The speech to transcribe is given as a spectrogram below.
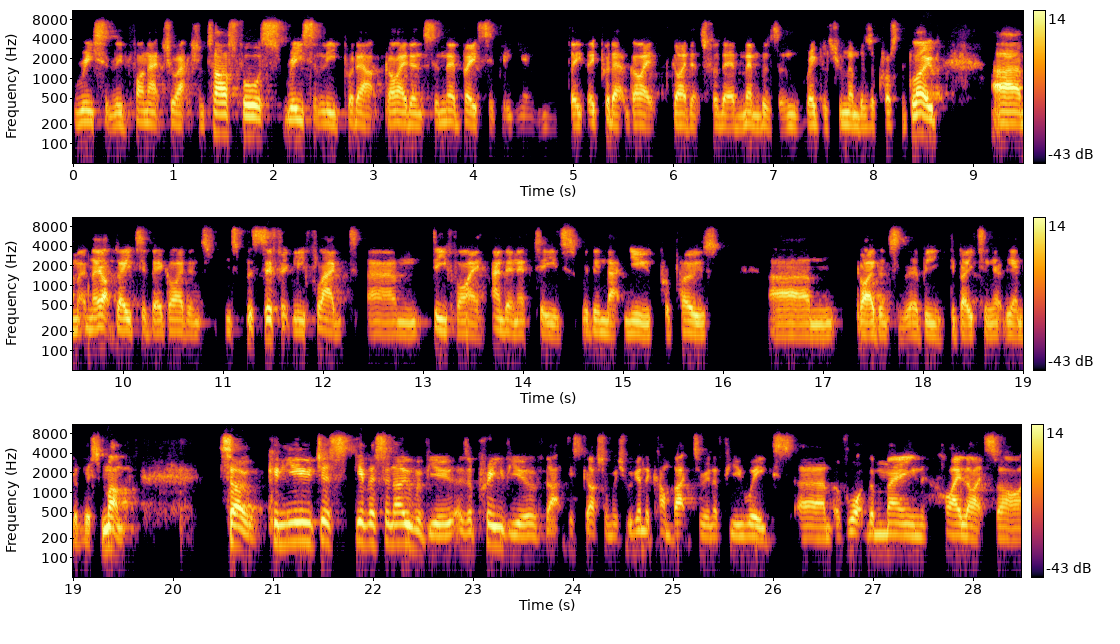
recently, the Financial Action Task Force recently put out guidance, and they're basically you know, they, they put out guide, guidance for their members and regulatory members across the globe. Um, and they updated their guidance and specifically flagged um, DeFi and NFTs within that new proposed um, guidance that they'll be debating at the end of this month. So, can you just give us an overview as a preview of that discussion, which we're going to come back to in a few weeks, um, of what the main highlights are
